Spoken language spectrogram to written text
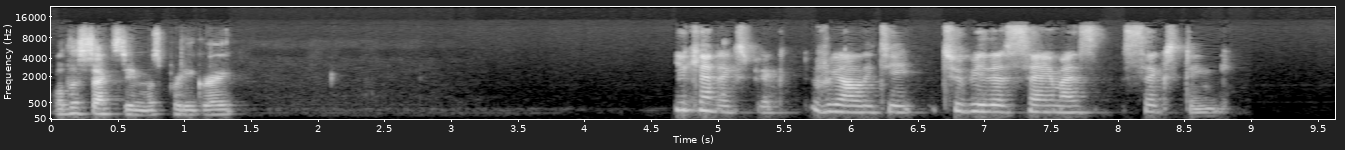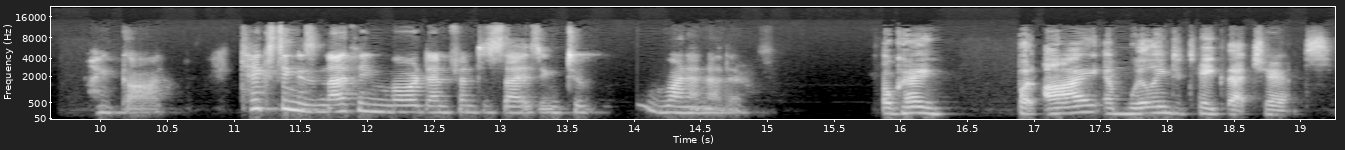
Well, the sexting was pretty great. You can't expect reality to be the same as sexting. My God. Texting is nothing more than fantasizing to one another. Okay, but I am willing to take that chance.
